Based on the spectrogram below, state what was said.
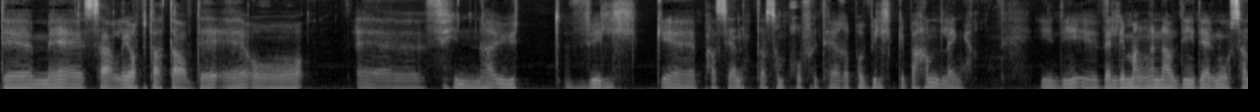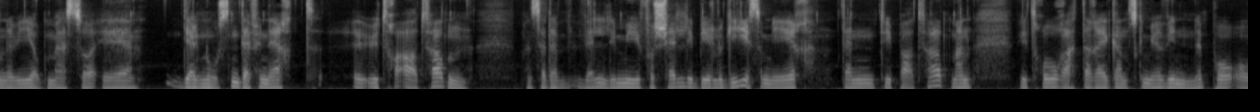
det vi er særlig opptatt av, det er å uh, finne ut hvilke hvilke pasienter som profitterer på hvilken behandling. I de, veldig mange av de diagnosene vi jobber med, så er diagnosen definert eh, ut fra atferden. Men så er det veldig mye forskjellig biologi som gir den type atferd. Men vi tror at det er ganske mye å vinne på å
